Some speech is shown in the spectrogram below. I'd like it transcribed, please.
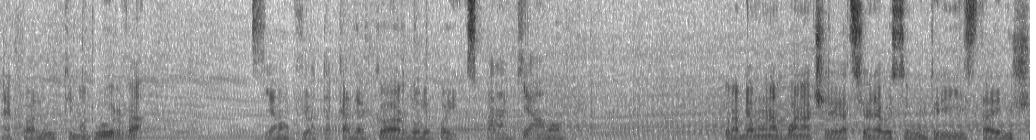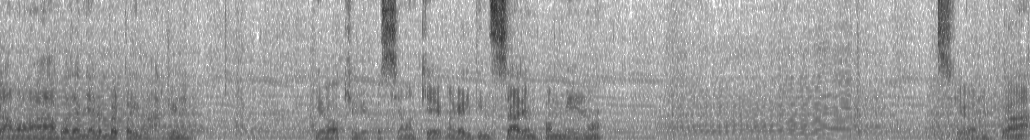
Ecco l'ultima curva. Stiamo più attaccati al cordolo e poi spalanchiamo. Ora abbiamo una buona accelerazione da questo punto di vista e riusciamo a guadagnare un bel po' di margine. E occhio che possiamo anche magari pinzare un po' meno attenzione qua.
